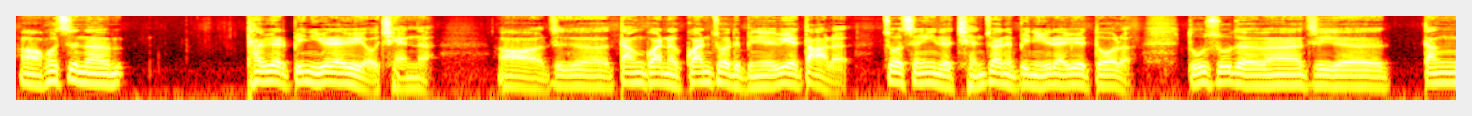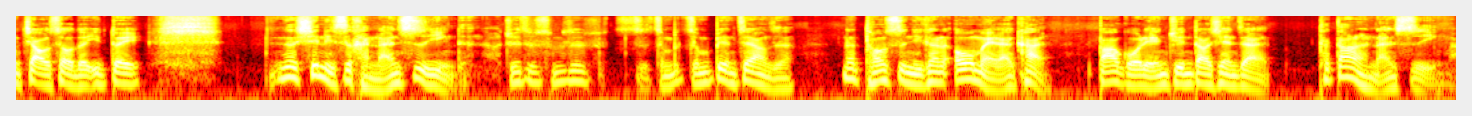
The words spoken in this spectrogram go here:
哦，或是呢，他越比你越来越有钱了。哦，这个当官的官做的比你越大了，做生意的钱赚的比你越来越多了，读书的这个当教授的一堆，那心里是很难适应的，觉得什么这怎么怎么变这样子？那同时你看欧美来看，八国联军到现在，他当然很难适应嘛，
